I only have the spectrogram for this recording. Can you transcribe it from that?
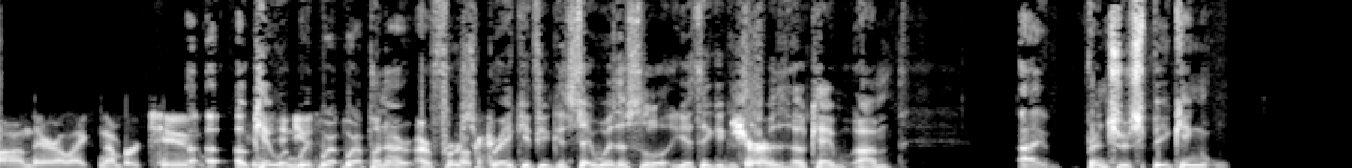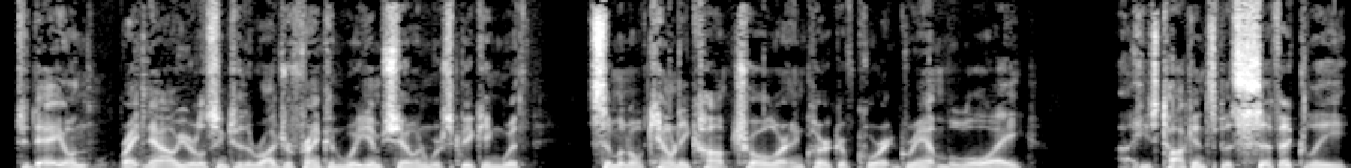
on there, like number two. Uh, uh okay, we're, we're, up on our, our first okay. break. If you can stay with us a little, you think you can sure. stay with us? Okay. Um, uh, friends are speaking today on right now. You're listening to the Roger Franklin Williams Show, and we're speaking with Seminole County Comptroller and Clerk of Court Grant Maloy. Uh, he's talking specifically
